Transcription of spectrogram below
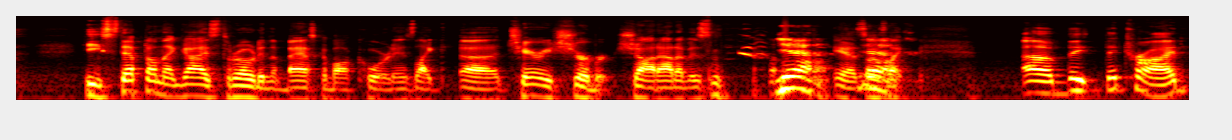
he stepped on that guy's throat in the basketball court, and it's like uh, cherry sherbet shot out of his mouth. Yeah. Yeah, so I was like, uh, they they tried,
